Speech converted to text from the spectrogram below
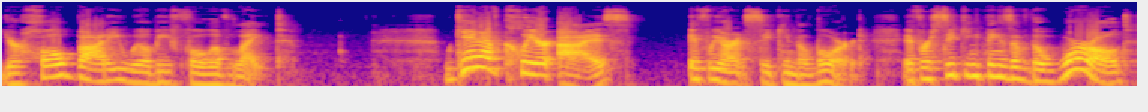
your whole body will be full of light." We can't have clear eyes if we aren't seeking the Lord. If we're seeking things of the world,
